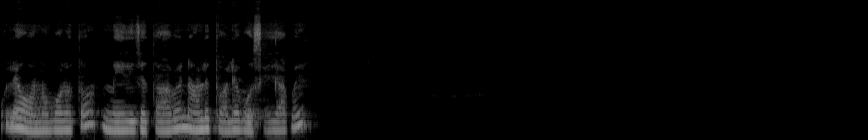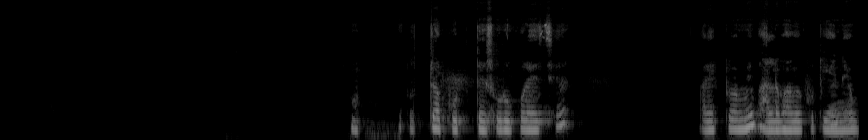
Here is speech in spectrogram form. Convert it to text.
বলে অনবরত নেড়ে যেতে হবে, নাহলে তলে বসে যাবে। দুধটা ফুটতে শুরু করেছে। আর একটু আমি ভালোভাবে ফুটিয়ে নেব।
